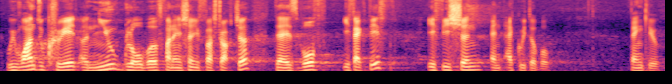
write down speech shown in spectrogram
We want to create a new global financial infrastructure that is both effective, efficient, and equitable. Thank you.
